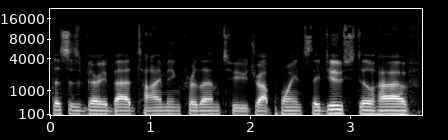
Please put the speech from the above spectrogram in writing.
this is very bad timing for them to drop points. They do still have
